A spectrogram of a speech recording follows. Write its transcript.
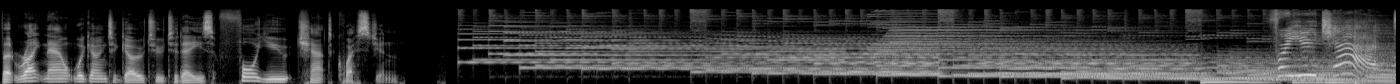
But right now, we're going to go to today's For You chat question. You chat.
